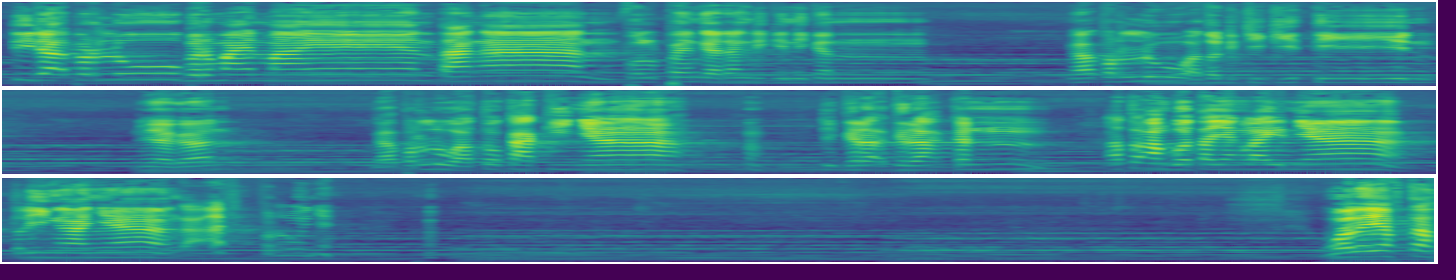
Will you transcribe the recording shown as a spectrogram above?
tidak perlu bermain-main tangan pulpen kadang diginikan nggak perlu atau digigitin ya kan nggak perlu atau kakinya digerak-gerakkan atau anggota yang lainnya telinganya nggak ada perlunya. Wala yaftah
